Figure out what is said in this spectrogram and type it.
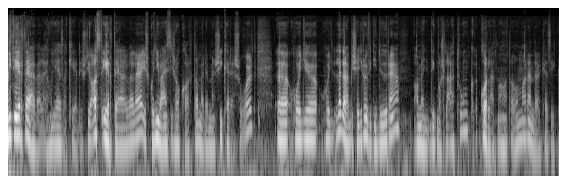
Mit ért el vele? Ugye ez a kérdés. Ugye azt érte el vele, és akkor nyilván ezt is akarta, mert ebben sikeres volt, hogy, hogy legalábbis egy rövid időre, ameddig most látunk, korlátlan hatalommal rendelkezik.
